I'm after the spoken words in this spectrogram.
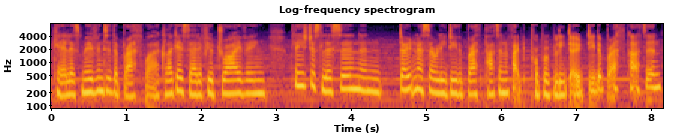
Okay, let's move into the breath work. Like I said, if you're driving, please just listen and don't necessarily do the breath pattern. In fact, probably don't do the breath pattern.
